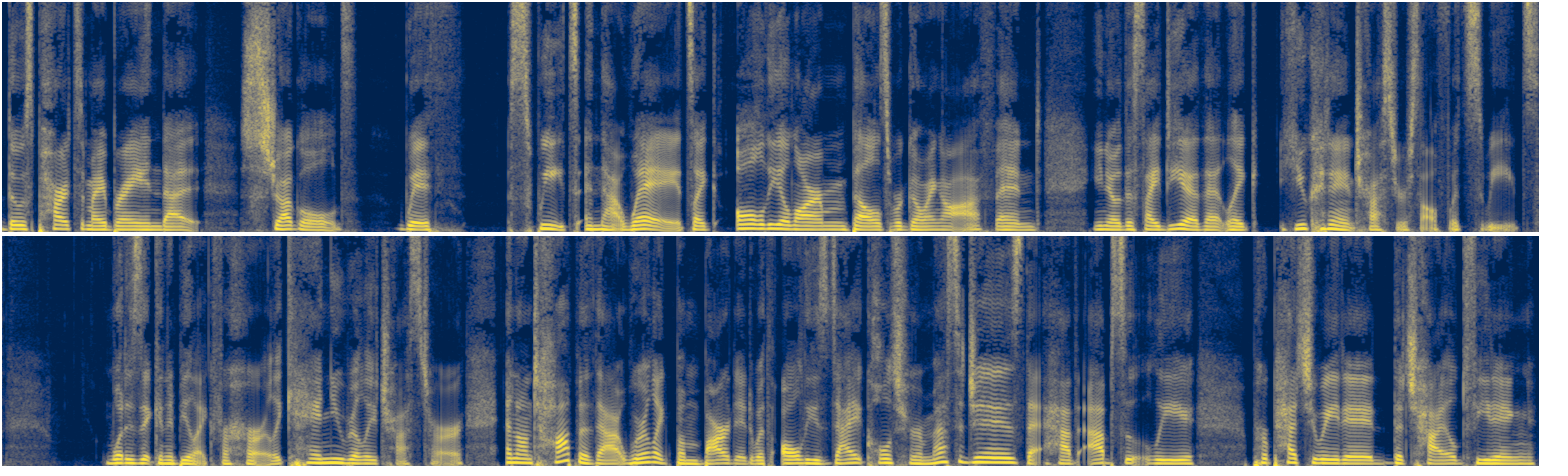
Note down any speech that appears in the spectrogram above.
those parts of my brain that struggled with sweets in that way. It's like all the alarm bells were going off. And, you know, this idea that like you couldn't trust yourself with sweets. What is it going to be like for her? Like, can you really trust her? And on top of that, we're like bombarded with all these diet culture messages that have absolutely perpetuated the child feeding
